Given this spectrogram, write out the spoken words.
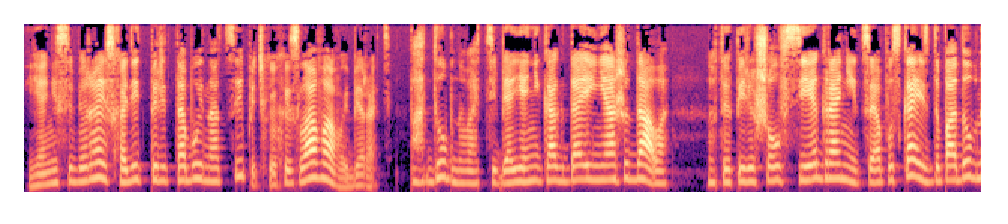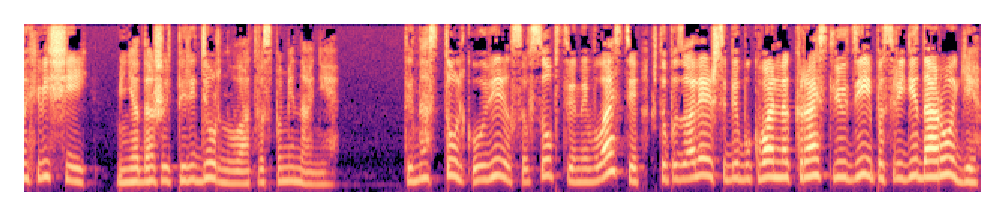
Я не собираюсь ходить перед тобой на цыпочках и слова выбирать. Подобного от тебя я никогда и не ожидала. Но ты перешел все границы, опускаясь до подобных вещей. Меня даже передернуло от воспоминания. Ты настолько уверился в собственной власти, что позволяешь себе буквально красть людей посреди дороги.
